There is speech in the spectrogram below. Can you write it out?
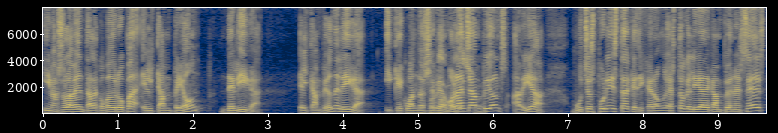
iba solamente a la Copa de Europa el campeón de liga, el campeón de liga, y que cuando Nos se formó la ¿eh? Champions había muchos puristas que dijeron esto que Liga de Campeones es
